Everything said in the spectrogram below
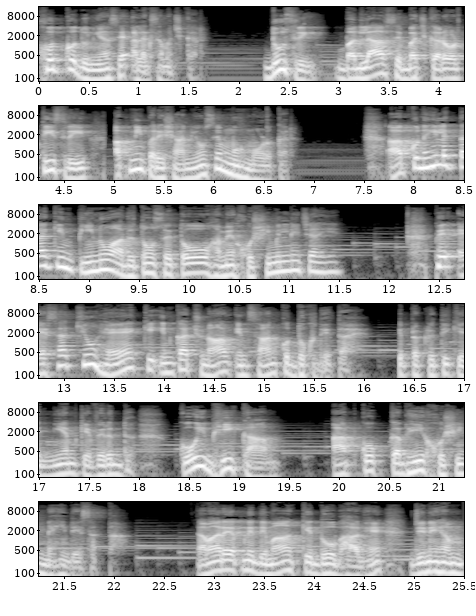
खुद को दुनिया से अलग समझकर। दूसरी, बदलाव से बचकर और तीसरी, अपनी परेशानियों से मुँह मोड़कर। आपको नहीं लगता कि इन तीनों आदतों से तो हमें खुशी मिलनी चाहिए? फिर ऐसा क्यों है कि इनका चुनाव इंसान को दुख देता है? प्रकृति के नियम के विरुद्ध कोई भी काम आपको कभी खुशी नहीं दे सकता। हमारे अपने दिमाग के दो भाग हैं, जिन्हें हम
